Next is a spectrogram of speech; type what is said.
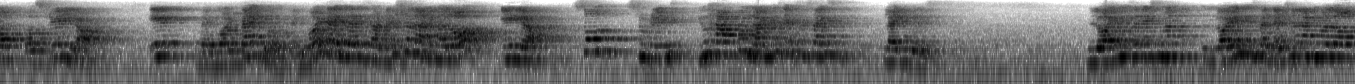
of Australia. Eight, Bengal tiger. Bengal tiger is the national animal of India. So, students, you have to learn this exercise like this. Lion is the national lion is the national animal of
